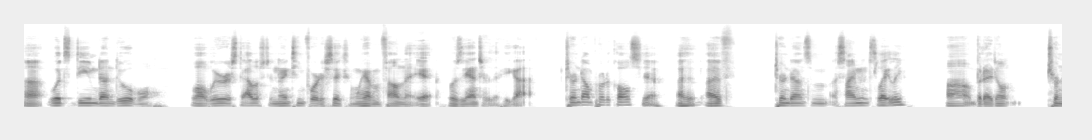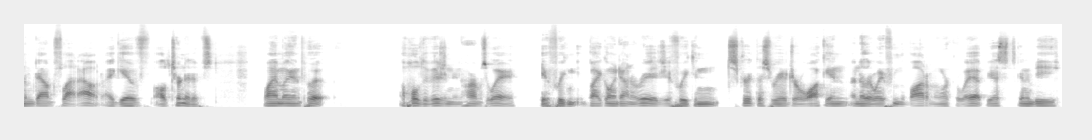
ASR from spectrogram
Uh, what's deemed undoable? Well, we were established in 1946 and we haven't found that yet, was the answer that he got. Turn down protocols? Yeah. I, I've turned down some assignments lately, uh, but I don't turn them down flat out. I give alternatives. Why am I going to put a whole division in harm's way if we can, by going down a ridge, if we can skirt this ridge or walk in another way from the bottom and work our way up? Yes, it's going to be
